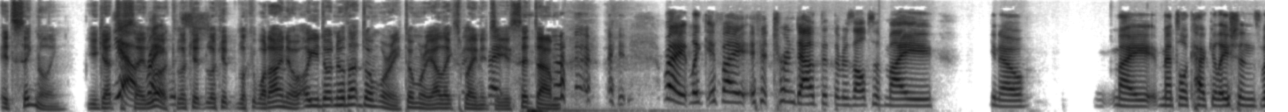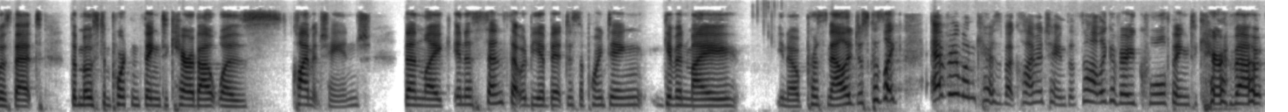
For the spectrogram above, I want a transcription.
it's signaling you get Yeah, to say right, look which- look at look at look at what i know. Oh you don't know that? Don't worry. Don't worry. I'll explain it to you. sit down. Right. right like if i if it turned out that the result of my you know my mental calculations was that the most important thing to care about was climate change then like in a sense that would be a bit disappointing given my you know personality just because like everyone cares about climate change. It's not like a very cool thing to care about.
